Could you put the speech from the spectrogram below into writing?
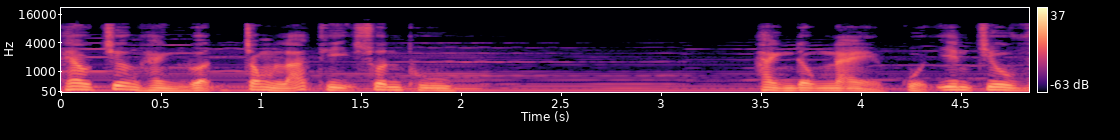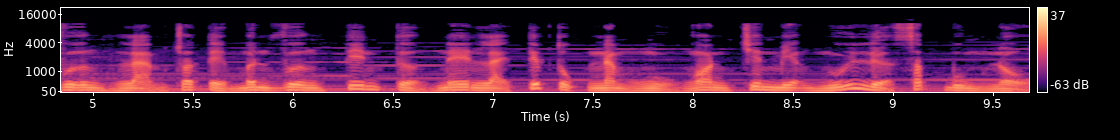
theo chương hành luận trong lá thị Xuân Thu. Hành động này của Yên Chiêu Vương làm cho Tề Mân Vương tin tưởng nên lại tiếp tục nằm ngủ ngon trên miệng núi lửa sắp bùng nổ.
